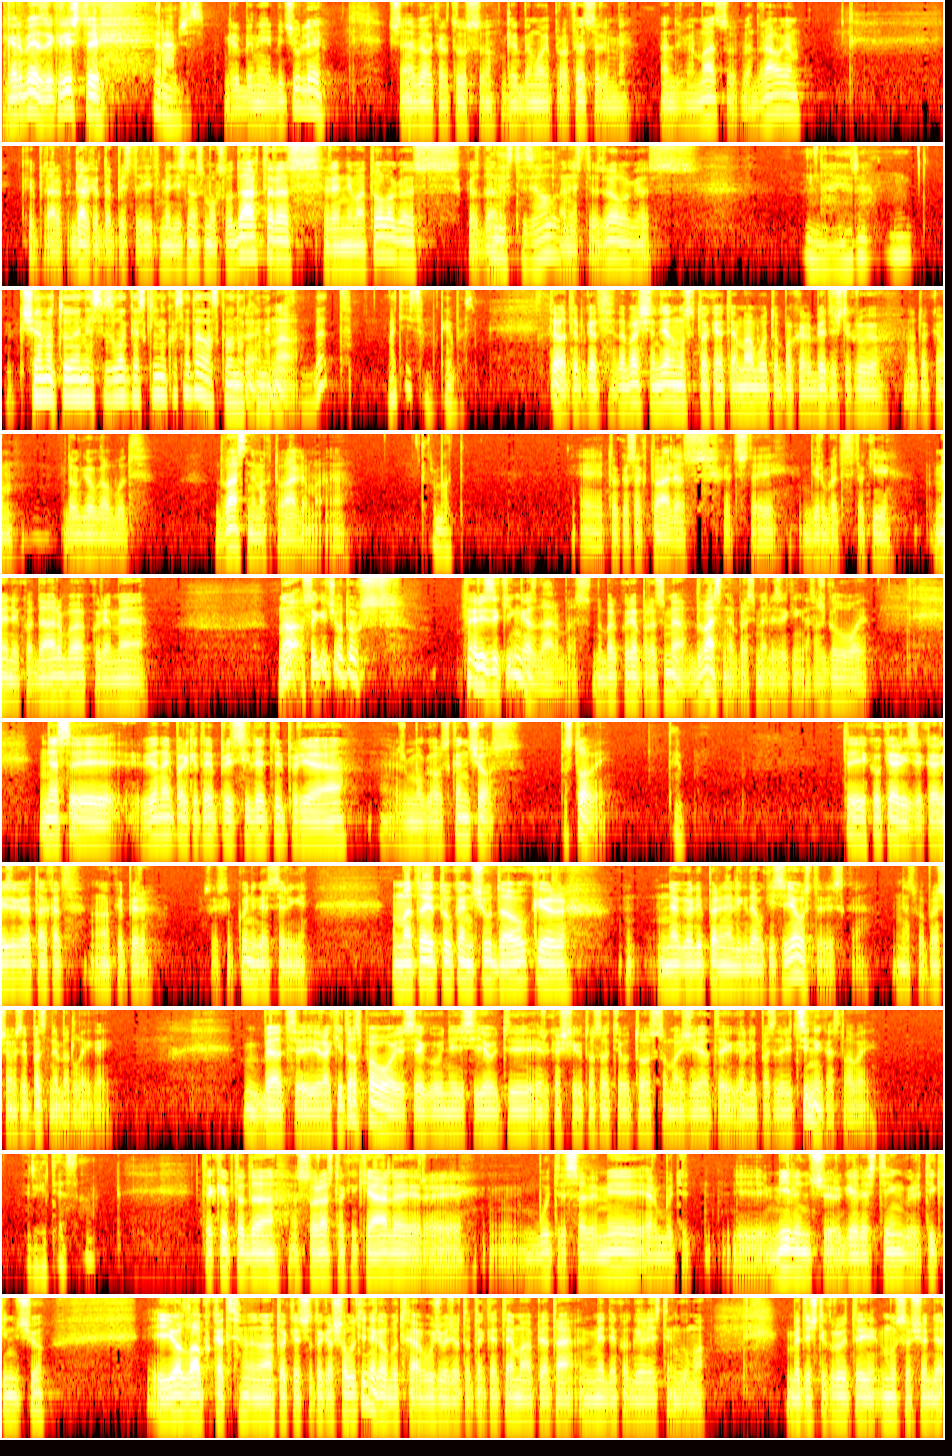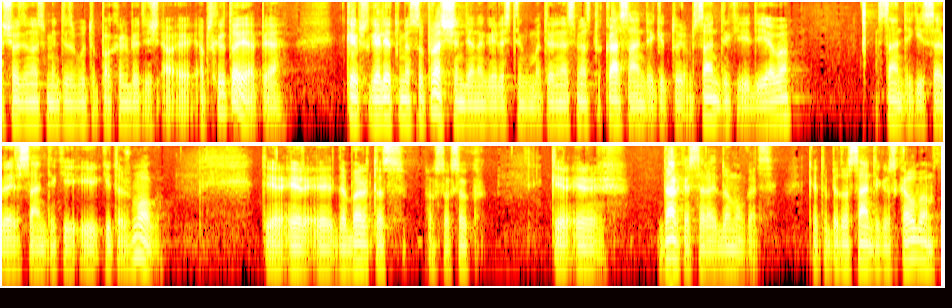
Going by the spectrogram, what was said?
Gerbėjai Kristui, per amžius. gerbėmiai bičiuliai, šiandien vėl kartu su gerbiamoju profesoriumi Andriumi Matsu bendraujam. Kaip dar, dar kartą pristatyti, medicinos mokslo daktaras, reanimatologas, kas dar? Anesteziologas. Anesteziologas. Na ir mm, šiuo metu anesteziologijos klinikos vadovas Kauno Tai, klinikos. na. Bet matysim, kaip bus. Tai va, taip, kad dabar šiandien mūsų tokia tema būtų pakalbėti iš tikrųjų, na, tokiam daugiau galbūt dvasiniam aktualium, ne? Turbūt. E, tokios aktualios, kad štai dirbat tokį mediko darbą, kuriame, na, sakyčiau, toks rizikingas darbas. Dabar kuria prasme, dvasinė prasme rizikingas, aš galvoju. Nes e, vienai par kitai prisilieti prie žmogaus kančios. Pastoviai. Taip. Tai kokia rizika? Rizika ta, kad, na, kaip ir, sakysim, kunigas irgi, matai tų kančių daug ir negali per nelik daug įsijausti viską, nes paprasčiausiai pats nebet laikai. Bet yra kitas pavojus, jeigu neįsijauti ir kažkiek tos atjautos sumažėja, tai gali pasidaryti cinikas labai. Irgi tiesa. Tai kaip tada surasti tokį kelią ir būti savimi, ir būti mylinčiu, ir gailestingu, ir tikinčiu. Jo lab, kad na, tokia, čia tokia šalutinė galbūt ką užvedžiau tą tokią temą apie tą mediko gailestingumą. Bet iš tikrųjų tai mūsų šios dienos mintis būtų pakalbėti iš, apskritai apie kaip galėtume suprasti šiandieną gailestingumą. Tai nes mes ką santykiai turim? Santykiai į Dievą, santykiai į save ir santykiai į kitą žmogų. Tai ir, ir, ir dabar tas toks, toks, toks, ir, ir dar kas yra įdomu, kad, kad apie tos santykius kalbam,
